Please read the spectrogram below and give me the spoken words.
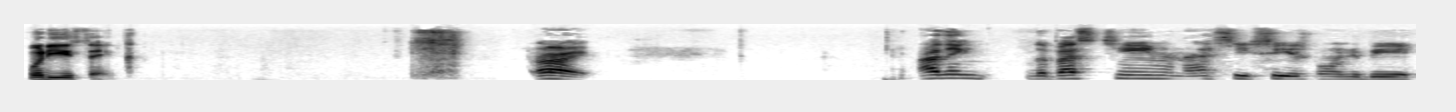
What do you think? All right. I think the best team in the SEC is going to be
